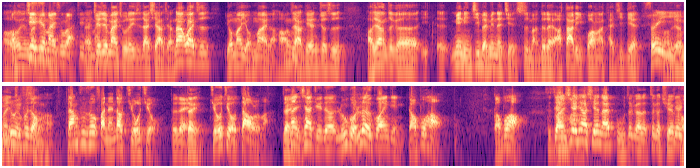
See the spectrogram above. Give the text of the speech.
哦，借券卖出了，借券卖出了一直在下降。那外资有买有卖了哈，这两天就是好像这个呃面临基本面的检视嘛，对不对啊？大力光啊，台积电，所以陆云副总当初说反弹到九九，对不对？对，九九到了嘛。对，那你现在觉得如果乐观一点，搞不好，搞不好短线要先来补这个这个缺口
